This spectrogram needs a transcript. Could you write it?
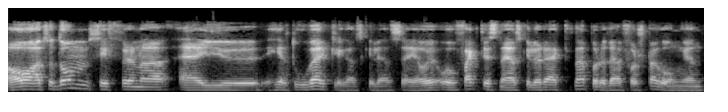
Ja, alltså de siffrorna är ju helt overkliga skulle jag säga. Och, och, faktiskt när jag skulle räkna på det där första gången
